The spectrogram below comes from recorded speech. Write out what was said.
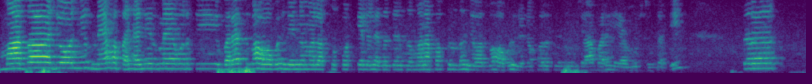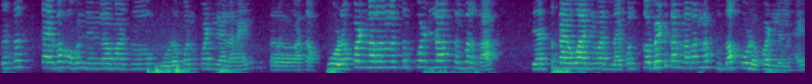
माझा जो निर्णय होता ह्या निर्णयावरती बऱ्याच भावा बहिणींना मला सपोर्ट केलेला आहे. तर त्यांचं मनापासून धन्यवाद. भावा बहिणींना खरंच मी तुमचे आभार आहे या गोष्टीसाठी. तर तसंच काय भावा बहिणींना माझं फोडं पण पडलेलं आहे. तर आता फोडं पडणाऱ्यांना तर पडलं असेल बरं का. त्यात काय वादविवाद नाही पण कमेंट करणाऱ्यांना सुद्धा फोडं पडलेलं आहे.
